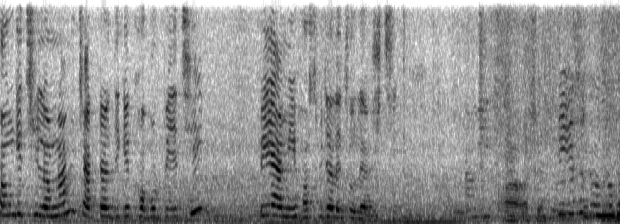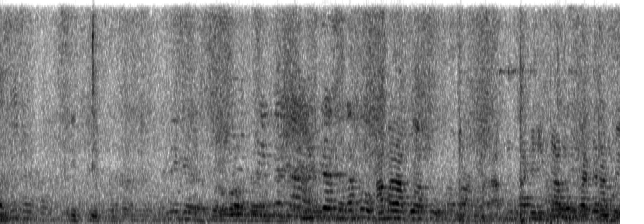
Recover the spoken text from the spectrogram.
সঙ্গে ছিলাম না আমি চারটার দিকে খবর পেয়েছি পেয়ে আমি হসপিটালে চলে আসছি। আচ্ছা। ঠিক আছে ধন্যবাদ। একটু একটু। আমার আপু আপু। আপনি থাকেন আপনি থাকেন আপনি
